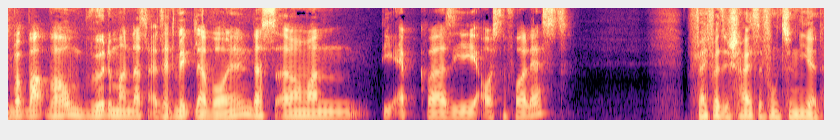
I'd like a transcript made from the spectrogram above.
Wa- wa- Warum würde man das als Entwickler wollen, dass äh, man die App quasi außen vor lässt? Vielleicht, weil sie scheiße funktioniert.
